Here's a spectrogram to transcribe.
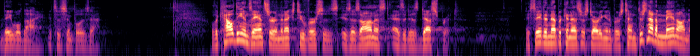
they will die. It's as simple as that. Well, the Chaldeans' answer in the next two verses is as honest as it is desperate. They say to Nebuchadnezzar, starting in verse 10, There's not a man on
